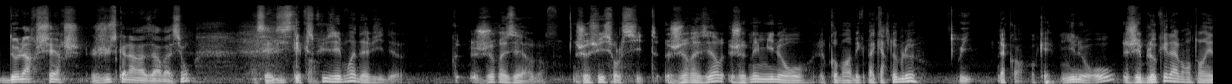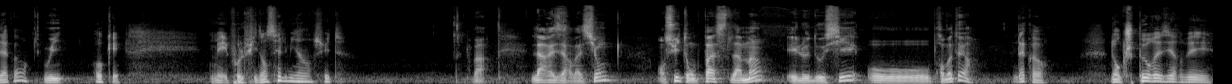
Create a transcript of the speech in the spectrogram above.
de la recherche jusqu'à la réservation. Ça existe Excusez-moi, David. Je réserve. Je suis sur le site. Je réserve. Je mets 1000 euros. Comment Avec ma carte bleue? Oui. D'accord. Ok. 1000 euros. J'ai bloqué la vente. On est d'accord? Oui. Ok. Mais il faut le financer le bien ensuite. Bah, la réservation. Ensuite, on passe la main et le dossier au promoteur. D'accord. Donc, je peux réserver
